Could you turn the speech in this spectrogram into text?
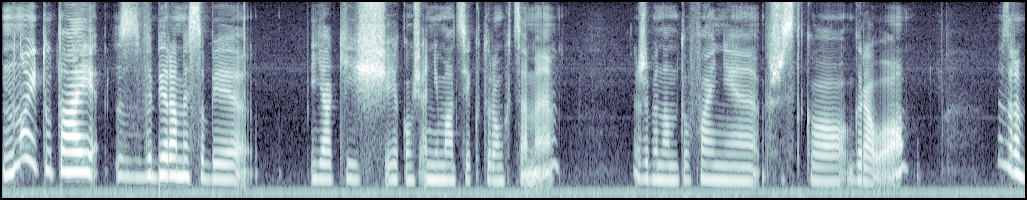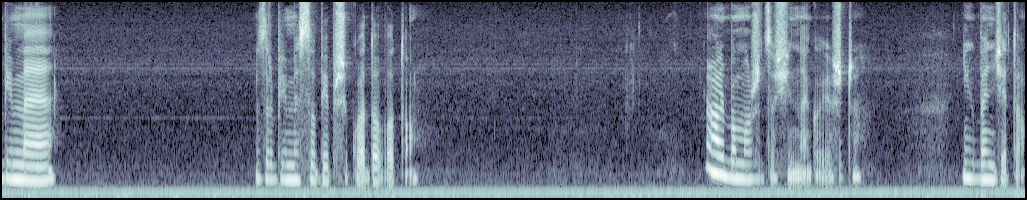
No i tutaj wybieramy sobie jakiś, jakąś animację, którą chcemy, żeby nam to fajnie wszystko grało. Zrobimy, zrobimy sobie przykładowo to. Albo może coś innego jeszcze. Niech będzie to.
